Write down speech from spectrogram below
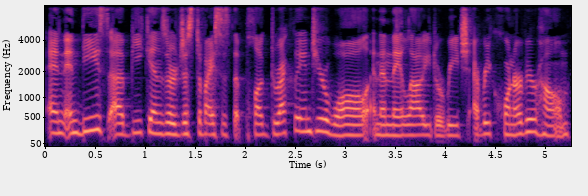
And, and these uh, beacons are just devices that plug directly into your wall and then they allow you to reach every corner of your home.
